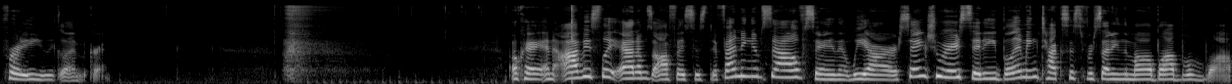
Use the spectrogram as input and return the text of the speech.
for an illegal immigrant. Okay, and obviously Adams' office is defending himself, saying that we are a sanctuary city, blaming Texas for sending them all, blah, blah, blah.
